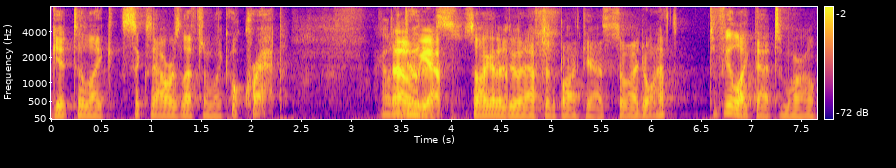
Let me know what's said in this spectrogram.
get to like six hours left, and I'm like, oh crap, I gotta Oh, do yeah. this. So I gotta do it after the podcast, so I don't have to, to feel like that tomorrow.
